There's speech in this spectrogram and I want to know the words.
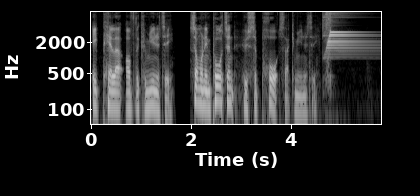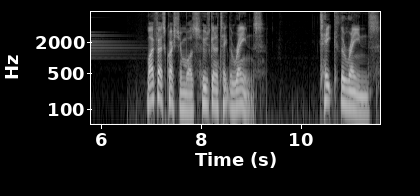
a pillar of the community, someone important who supports that community. My first question was who's going to take the reins? Take the reins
